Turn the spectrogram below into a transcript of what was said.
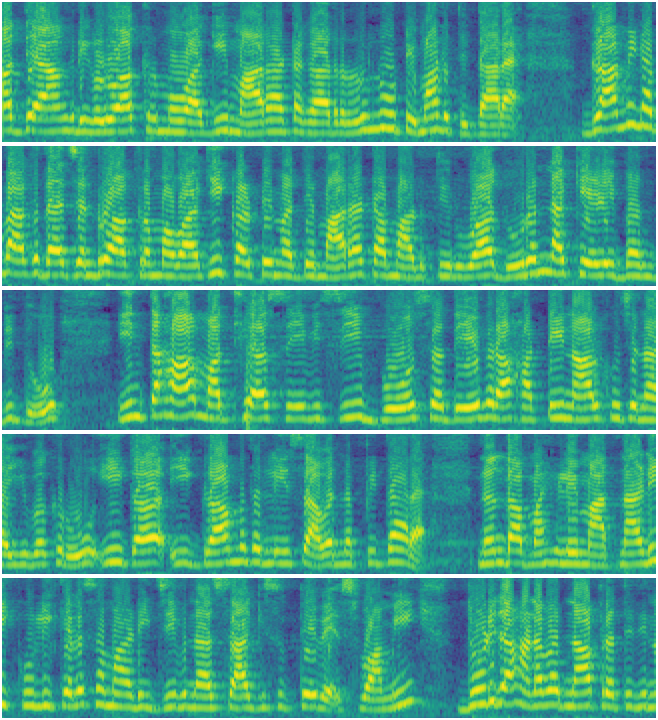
ಮದ್ಯ ಅಂಗಡಿಗಳು ಅಕ್ರಮವಾಗಿ ಮಾರಾಟಗಾರರು ಲೂಟಿ ಮಾಡುತ್ತಿದ್ದಾರೆ. ಗ್ರಾಮೀಣ ಭಾಗದ ಜನರು ಅಕ್ರಮವಾಗಿ ಕಳಪೆ ಮದ್ಯ ಮಾರಾಟ ಮಾಡುತ್ತಿರುವ ದೂರನ್ನ ಕೇಳಿ ಬಂದಿದ್ದು, ಇಂತಹ ಮದ್ಯ ಸೇವಿಸಿ ಬೋಸ ದೇವರ ಹಟ್ಟಿ ನಾಲ್ಕು ಜನ ಯುವಕರು ಈಗ ಈ ಗ್ರಾಮದಲ್ಲಿ ಸಾವನ್ನಪ್ಪಿದ್ದಾರೆ. ನೊಂದ ಮಹಿಳೆ ಮಾತನಾಡಿ, ಕೂಲಿ ಕೆಲಸ ಮಾಡಿ ಜೀವನ ಸಾಗಿಸುತ್ತೇವೆ. ಸ್ವಾಮಿ, ದುಡಿದ ಹಣವನ್ನ ಪ್ರತಿದಿನ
